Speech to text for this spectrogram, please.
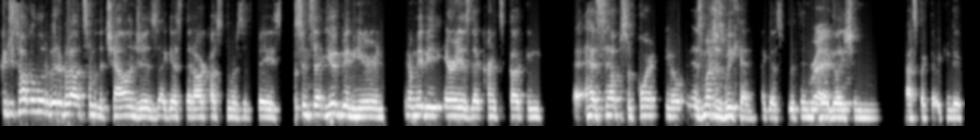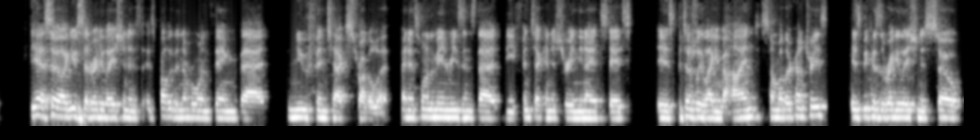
Could you talk a little bit about some of the challenges, I guess, that our customers have faced since that you've been here, and you know maybe areas that Currency Cloud can uh, has helped support, you know, as much as we can, I guess, within right. the regulation aspect that we can do. Yeah, so like you said, regulation is is probably the number one thing that new fintechs struggle with, and it's one of the main reasons that the fintech industry in the United States is potentially lagging behind some other countries. Is because the regulation is so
